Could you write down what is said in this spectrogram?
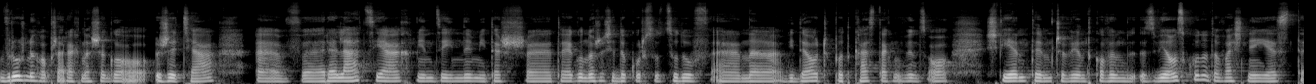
w różnych obszarach naszego życia, e, w relacjach, między innymi też e, to, jak odnoszę się do kursu cudów na wideo czy podcastach, mówiąc o świętym czy wyjątkowym związku, no to właśnie jest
